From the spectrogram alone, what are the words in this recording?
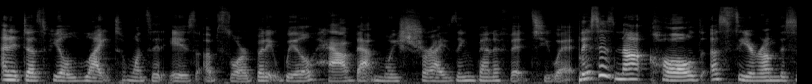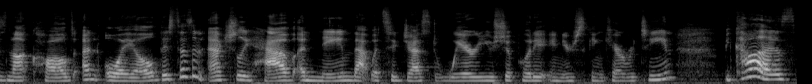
and it does feel light once it is absorbed, but it will have that moisturizing benefit to it. This is not called a serum. This is not called an oil. This doesn't actually have a name that would suggest where you should put it in your skincare routine because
